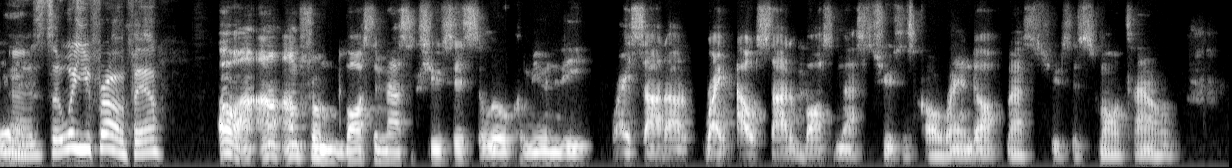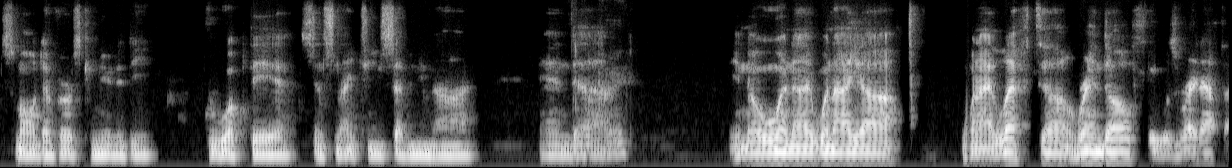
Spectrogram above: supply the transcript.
uh, so where you from, fam? Oh, I, am from Boston, Massachusetts, a little community right side out, right outside of Boston, Massachusetts, called Randolph, Massachusetts. Small town, small diverse community. Grew up there since 1979, and uh, you know when I when I uh, when I left uh, Randolph, it was right after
